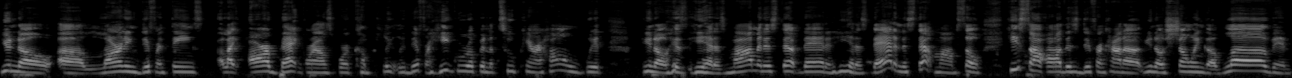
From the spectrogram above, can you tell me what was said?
you know, uh, learning different things, like our backgrounds were completely different. He grew up in a two parent home with, you know, his he had his mom and his stepdad, and he had his dad and his stepmom. So he saw all this different kind of, you know, showing of love and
